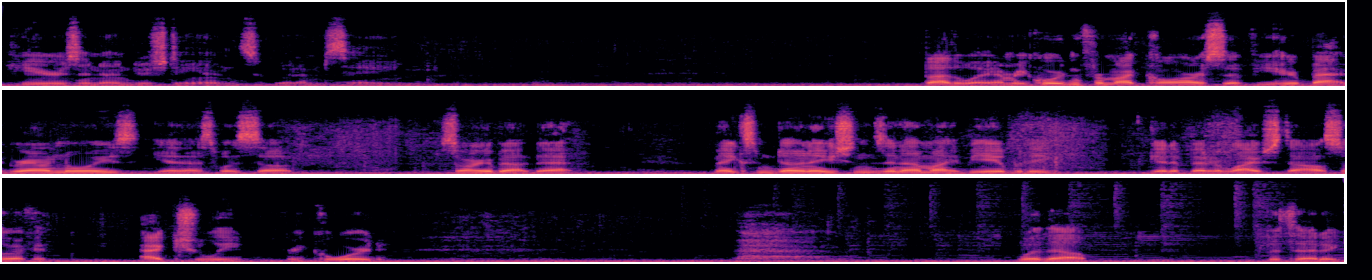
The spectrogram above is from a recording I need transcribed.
hears and understands what I'm saying. By the way, I'm recording from my car, so if you hear background noise, yeah, that's what's up. Sorry about that. Make some donations, and I might be able to get a better lifestyle so I could actually record without pathetic,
